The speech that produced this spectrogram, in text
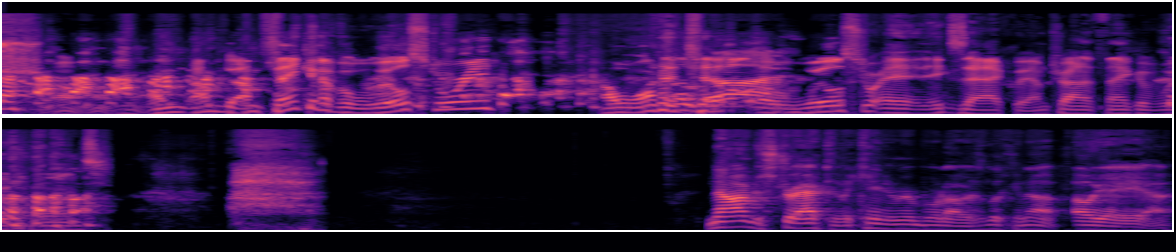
uh, I'm, I'm, I'm, thinking of a Will story. I want to oh, tell God. a Will story. Exactly. I'm trying to think of which ones. Now I'm distracted. I can't remember what I was looking up. Oh yeah, yeah.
